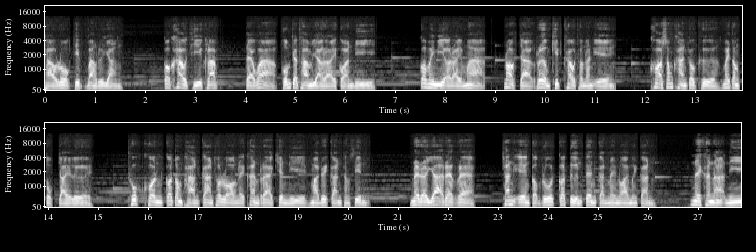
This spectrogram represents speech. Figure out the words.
ชาวโลกทิพย์บ้างหรือยัง ก็เข้าทีครับ แต่ว่าผมจะทำอย่างไรก่อนดี ก็ไม่มีอะไรมาก นอกจากเริ่มคิดเข้าเท่านั้นเอง ข้อสำคัญก็คือไม่ต้องตกใจเลย ทุกคนก็ต้องผ่านการทดลองในขั้นแรกเช่นนี้มาด้วยกันทั้งสิ้น ในระยะแรกๆฉันเองกับรูธก็ตื่นเต้นกันไม่น้อยเหมือนกัน ในขณะนี้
